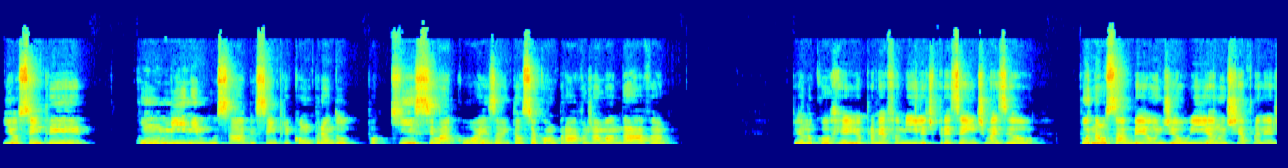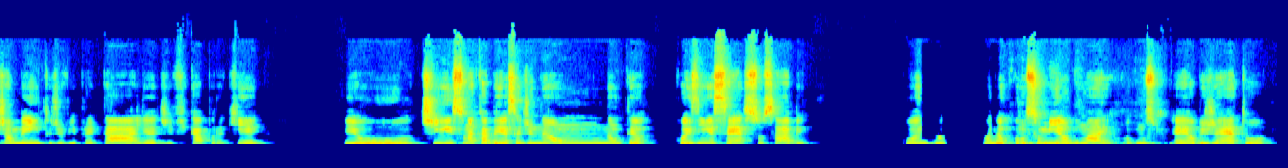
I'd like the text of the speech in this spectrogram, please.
e eu sempre com o mínimo, sabe? Sempre comprando pouquíssima coisa. Então, se eu comprava, eu já mandava pelo correio para minha família de presente, mas eu por não saber onde eu ia, eu não tinha planejamento de vir para a Itália, de ficar por aqui, eu tinha isso na cabeça de não não ter coisa em excesso, sabe? Quando quando eu consumia alguma algum é, objeto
